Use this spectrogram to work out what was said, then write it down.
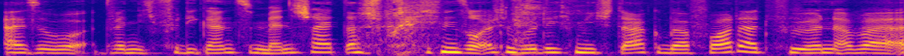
Also, wenn ich für die ganze Menschheit da sprechen sollte, würde ich mich stark überfordert fühlen. Aber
